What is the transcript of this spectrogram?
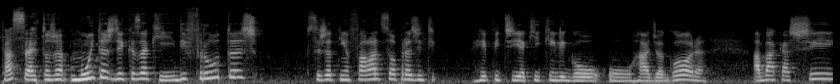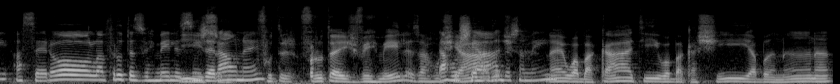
Tá certo, então já muitas dicas aqui. De frutas, você já tinha falado, só para a gente repetir aqui, quem ligou o rádio agora, abacaxi, acerola, frutas vermelhas Isso. em geral, né? Frutas, frutas vermelhas, arroxeadas, arroxeadas também. Né? O abacate, o abacaxi, a banana.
